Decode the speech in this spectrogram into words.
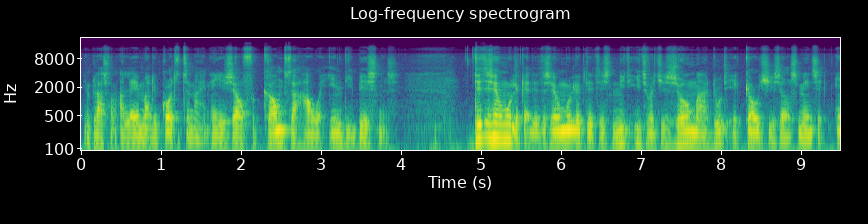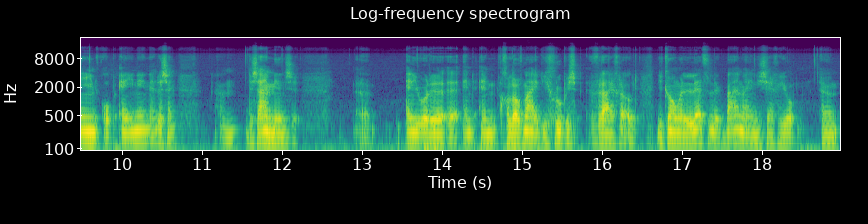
In plaats van alleen maar de korte termijn. En jezelf verkrampt te houden in die business. Dit is heel moeilijk. Hè? Dit is heel moeilijk. Dit is niet iets wat je zomaar doet. Ik coach je zelfs mensen één op één in. Er zijn Ehm, er zijn mensen. Uh, en, die worden, uh, en, en geloof mij, die groep is vrij groot. Die komen letterlijk bij mij en die zeggen: joh, um,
